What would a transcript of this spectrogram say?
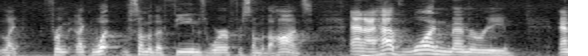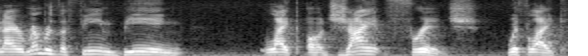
like from like what some of the themes were for some of the haunts. And I have one memory, and I remember the theme being like a giant fridge with like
